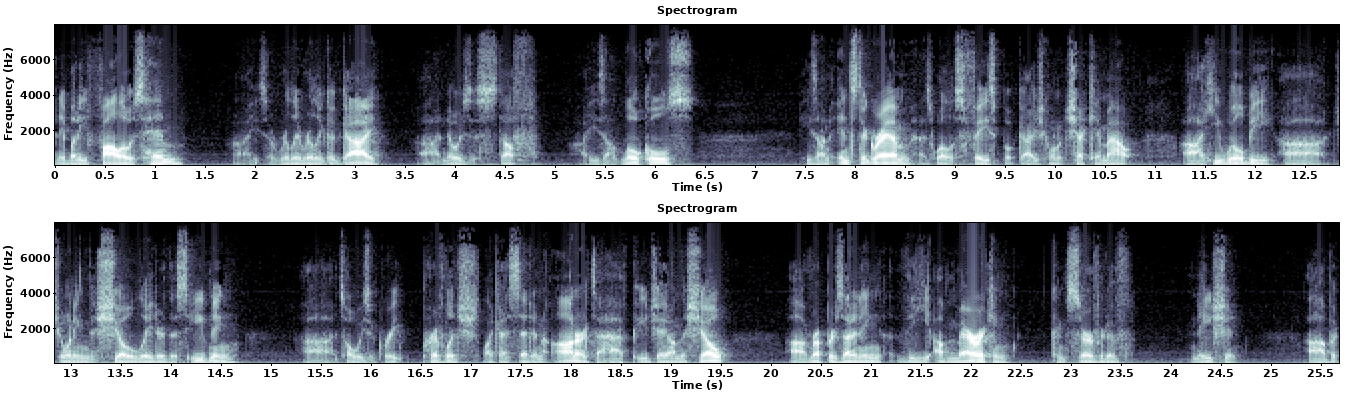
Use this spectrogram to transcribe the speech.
anybody follows him, uh, he's a really, really good guy, uh, knows his stuff. Uh, he's on locals. He's on Instagram as well as Facebook, guys. You're going to check him out. Uh, he will be uh, joining the show later this evening. Uh, it's always a great privilege, like I said, an honor to have PJ on the show, uh, representing the American conservative nation. Uh, but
